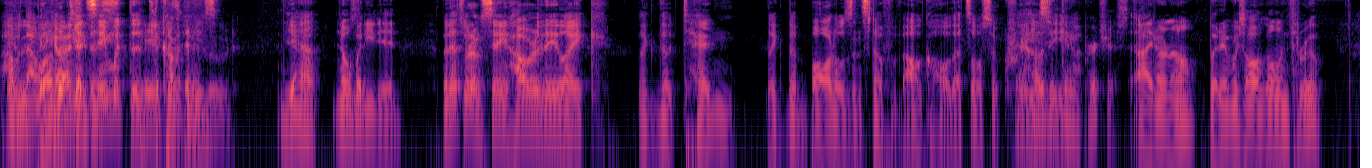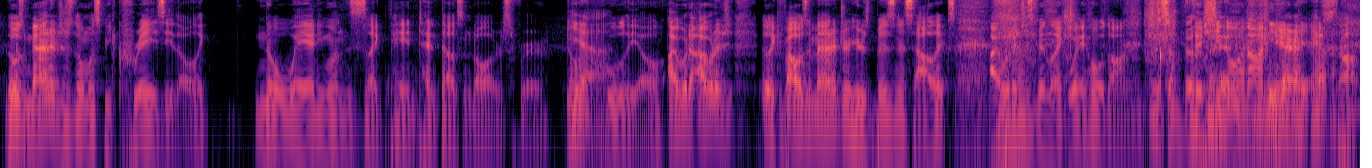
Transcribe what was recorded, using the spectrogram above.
how would that Well, work the out? And then tip same is with the Paid tip for is companies. food. yeah, Yeah. nobody did. But that's what I'm saying. How are they like like the ten like the bottles and stuff of alcohol? That's also Yeah, crazy. How is it getting purchased? I don't know, but it was all going through. Those managers though must be crazy though. Like no way anyone's like paying ten thousand dollars for Don Yeah. Julio. I would I would have like if I was a manager. Here's business Aleks. I would have just been like, wait, hold on. There's something fishy going on here. Yeah, yeah. Stop.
